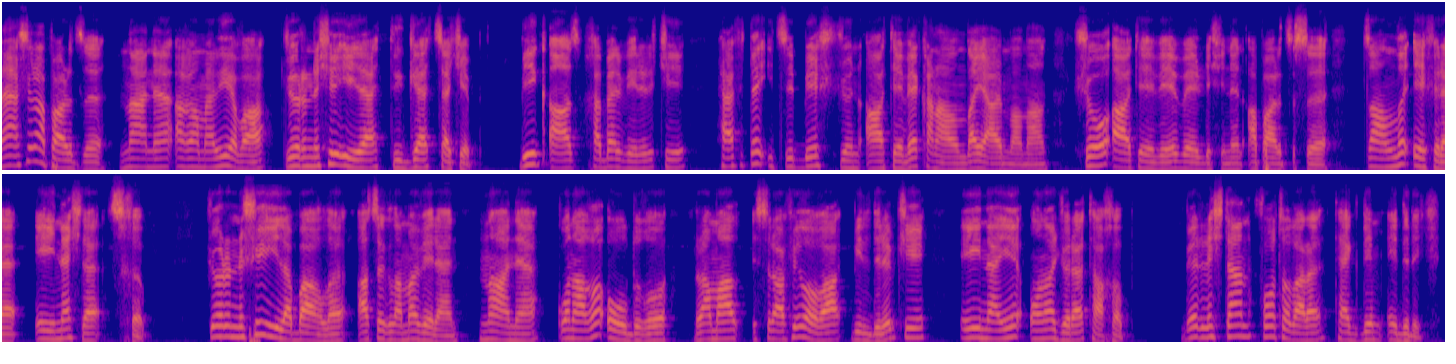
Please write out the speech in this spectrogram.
Məşhur aparıcı Nanə Ağamaliyeva görünüşü ilə diqqət çəkib. Big Az xəbər verir ki, həftə içi 5 gün ATV kanalında yayımlanan Show ATV verilişinin aparıcısı canlı efirə eynəklə çıxıb. Görünüşü ilə bağlı açıqlama verən Nanə qonağı olduğu Ramal İsrafilova bildirib ki, eynəyi ona görə taxıb. Verilişdən fotoları təqdim edirik.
